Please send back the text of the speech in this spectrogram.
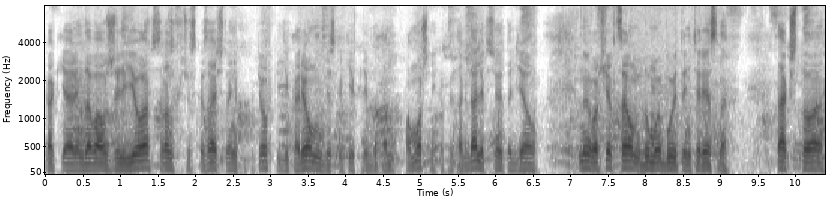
как я арендовал жилье. Сразу хочу сказать, что не по путевке, дикарем, без каких-либо там помощников и так далее все это делал. Ну и вообще в целом, думаю, будет интересно. Так что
